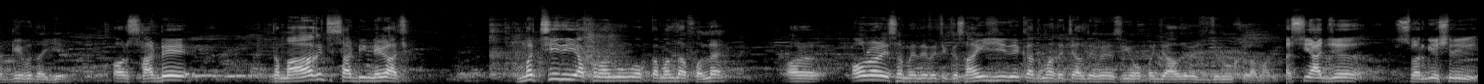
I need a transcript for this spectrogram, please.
ਅੱਗੇ ਵਧਾਈਏ ਔਰ ਸਾਡੇ ਦਿਮਾਗ 'ਚ ਸਾਡੀ ਨਿਗਾਹ 'ਚ ਮੱਛੀ ਦੀ ਅੱਖ ਵਾਂਗੂ ਉਹ ਕਮਲ ਦਾ ਫੁੱਲ ਹੈ। ਔਰ ਆਉਣ ਵਾਲੇ ਸਮੇਂ ਦੇ ਵਿੱਚ ਗਸਾਈ ਜੀ ਦੇ ਕਦਮਾਂ ਤੇ ਚੱਲਦੇ ਹੋਏ ਅਸੀਂ ਉਹ ਪੰਜਾਬ ਦੇ ਵਿੱਚ ਜ਼ਰੂਰ ਖਿਲਾਵਾਂਗੇ। ਅਸੀਂ ਅੱਜ ਸਵਰਗੀ ਸ਼੍ਰੀ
